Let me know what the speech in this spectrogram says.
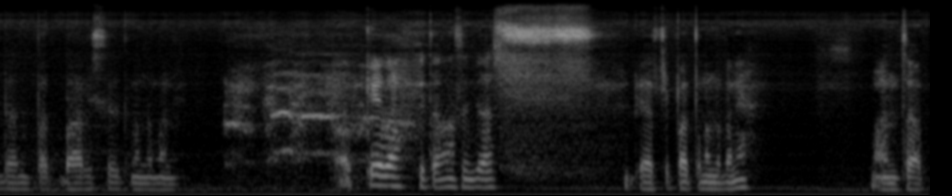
Ada empat baris ya teman-teman oke lah kita langsung gas. Biar cepat teman-teman ya. Mantap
